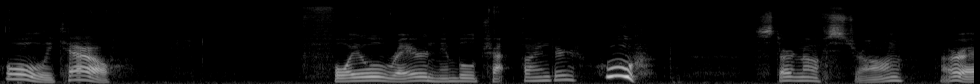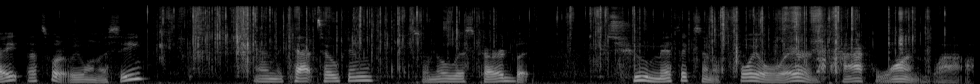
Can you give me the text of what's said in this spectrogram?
Holy cow. Foil Rare Nimble Trap Finder. Whew. Starting off strong. Alright, that's what we want to see. And the cat token. So no list card, but two mythics and a foil rare in pack one. Wow.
